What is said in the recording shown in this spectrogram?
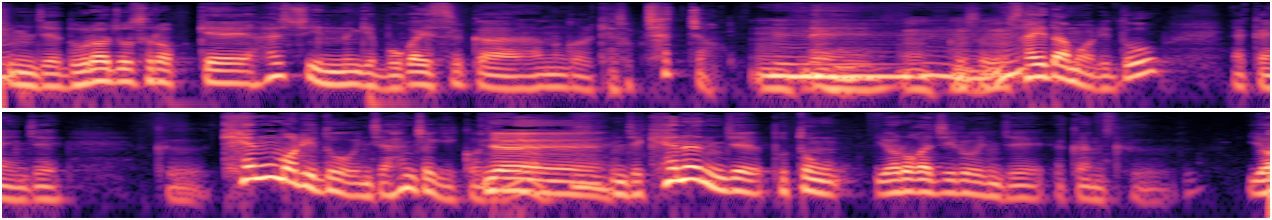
좀 이제 노라조스럽게 할 수 있는 게 뭐가 있을까 하는 걸 계속 찾죠. 네. 그래서 사이다 머리도 약간 이제 그 캔 머리도 이제 한 적이 있거든요. 예. 이제 캔은 이제 보통 여러 가지로 이제 약간 그 여,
